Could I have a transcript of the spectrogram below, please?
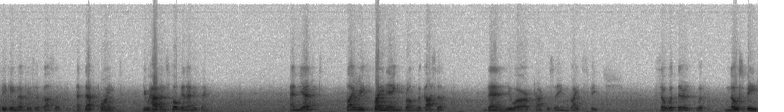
speaking that piece of gossip, at that point you haven't spoken anything. And yet by refraining from the gossip, then you are practicing right speech. So with there, with no speech,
